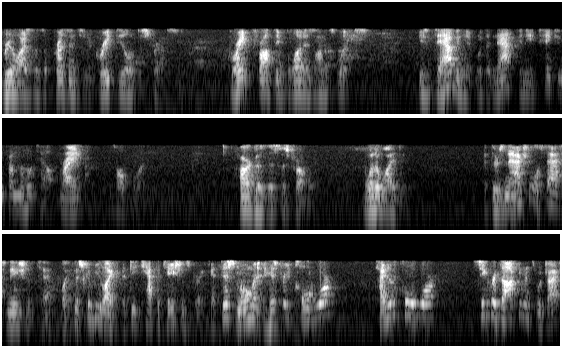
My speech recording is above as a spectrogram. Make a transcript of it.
realizes the president's in a great deal of distress. Bright, frothy blood is on his lips. He's dabbing it with a napkin he'd taken from the hotel. Right. It's all blood. Parr goes, this is trouble. What do I do? If there's an actual assassination attempt, like this could be like a decapitation strike. At this moment in history, Cold War, height of the Cold War, secret documents, which I've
